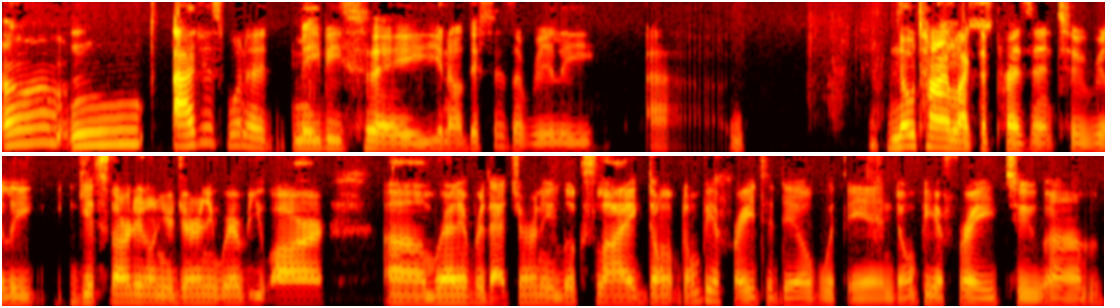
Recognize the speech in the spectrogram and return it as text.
Um, mm, I just want to maybe say, you know, this is a really uh, no time like the present to really get started on your journey wherever you are, um, whatever that journey looks like. Don't don't be afraid to delve within. Don't be afraid to um,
